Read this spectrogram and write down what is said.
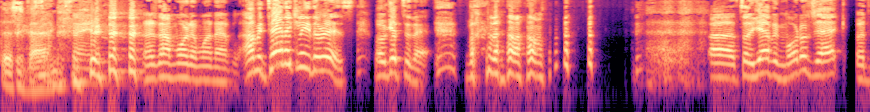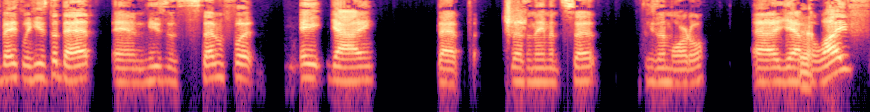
This guy. I'm just saying. There's not more than one Evelyn. I mean, technically there is. We'll get to that. But, um, uh, so you have Immortal Jack, but basically he's the dad, and he's a seven foot eight guy that doesn't name it set. He's immortal. Uh, you have Yeah. the wife,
